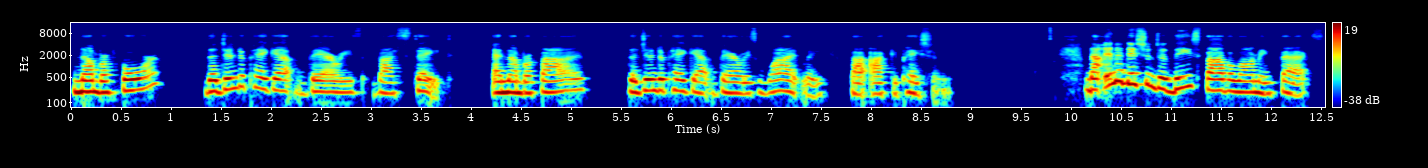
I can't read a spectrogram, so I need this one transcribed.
Number four, the gender pay gap varies by state. And number five, the gender pay gap varies widely by occupation. Now, in addition to these five alarming facts,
